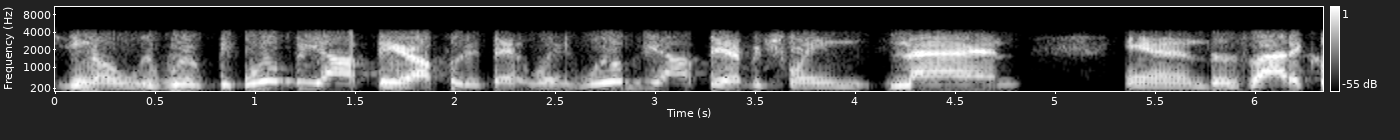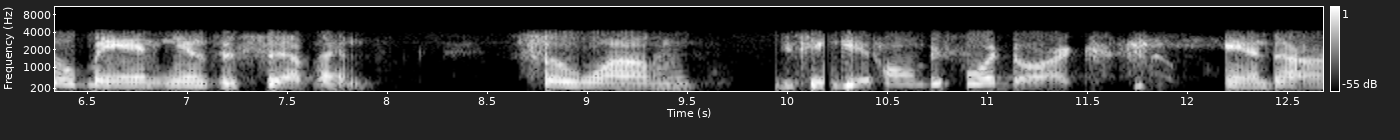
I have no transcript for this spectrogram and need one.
you know, we'll be, we'll be out there. I'll put it that way. We'll be out there between nine and the Zydeco band ends at seven. So um, you can get home before dark, and uh,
